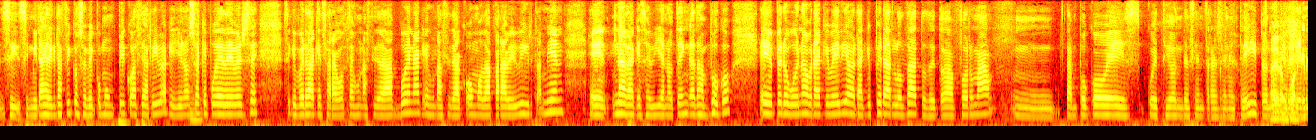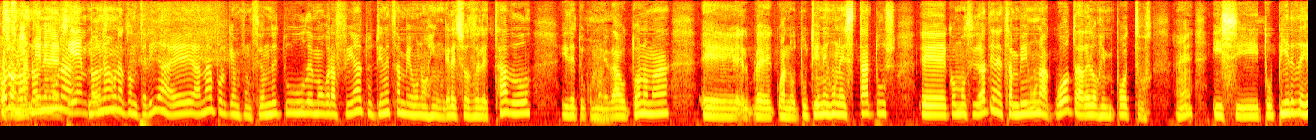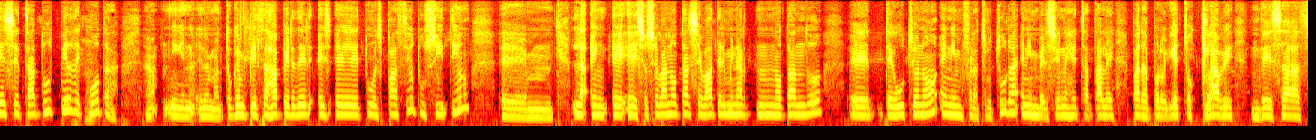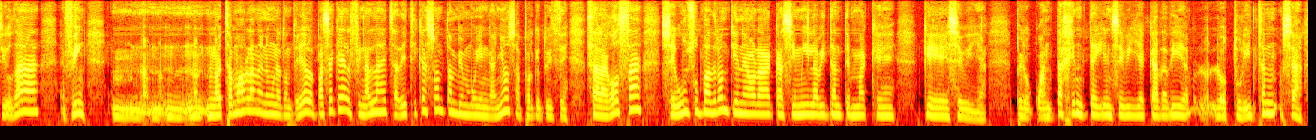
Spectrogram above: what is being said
si, miras el gráfico, se ve como un pico hacia arriba, que yo no sé a qué puede deberse. Sí que es verdad que Zaragoza es una ciudad buena, que es una ciudad cómoda para vivir también, eh, nada que Sevilla no tenga tampoco, eh, pero bueno, habrá que ver y habrá que esperar los datos. De todas formas, mm, tampoco es cuestión de centrarse en este hito, ¿no? no, es ninguna tontería, eh, Ana, porque en función de tu demografía tú tienes también unos ingresos del Estado y de tu comunidad autónoma. Eh, eh, cuando tú tienes un estatus eh, como ciudad, tienes también una cuota de los impuestos. Y si tú pierdes ese estatus, pierdes cuota. Y en, el momento que empiezas a perder tu espacio, tu sitio, em, eso se va a notar, se va a terminar notando, te guste o no, en infraestructura, en inversiones estatales para proyectos clave de esa ciudad. En fin, mm, no, estamos hablando de ninguna tontería. Lo que pasa es que al final las estadísticas son también muy engañosas, porque tú dices, Zaragoza, según su padrón, tiene ahora casi mil habitantes más que, que Sevilla. Pero ¿cuánta gente hay en Sevilla cada día? Los, turistas, o sea,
